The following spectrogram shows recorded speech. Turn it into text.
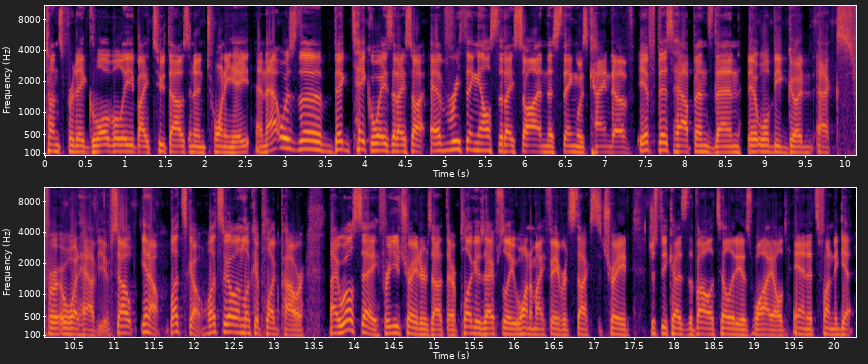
tons per day globally by 2028. And that was the big takeaways that I saw. Everything else that I saw in this thing was kind of if this happens, then it will be good X for what have you. So, you know, let's go. Let's go and look at Plug Power. I will say for you traders out there, Plug is actually one of my favorite stocks to trade just because the volatility is wild and it's fun to get.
